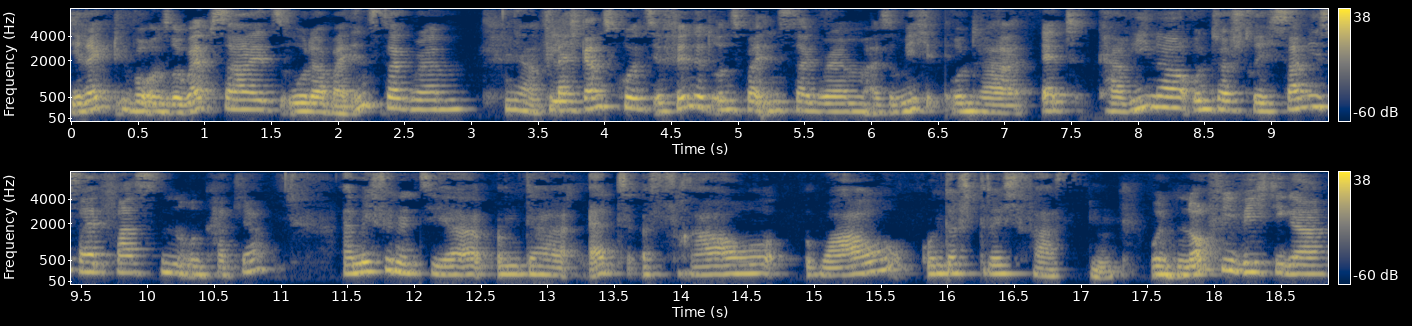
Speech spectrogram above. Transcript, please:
direkt über unsere Websites oder bei Instagram. Ja. Vielleicht ganz kurz, ihr findet uns bei Instagram, also mich unter @carina_sunnysidefasten und Katja mich findet ihr unter Frau wow unterstrich fasten. Und noch viel wichtiger,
